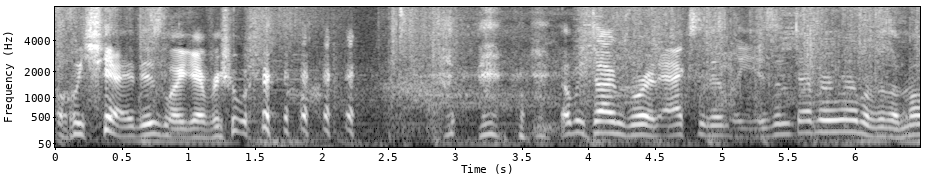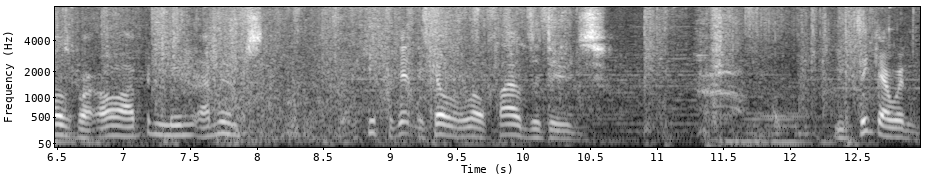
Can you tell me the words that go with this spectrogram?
Oh yeah, it is like everywhere. There'll be times where it accidentally isn't everywhere, but for the most part, oh, I've been mean, I've been, I keep forgetting to kill the little clouds of dudes. You'd think I wouldn't,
